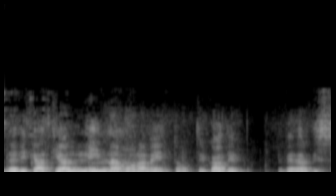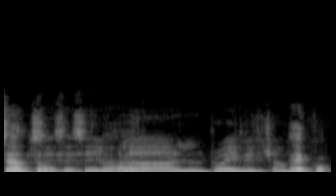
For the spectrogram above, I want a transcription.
dedicati all'innamoramento, ti ricordi il Venerdì Santo? Sì, sì, sì, Ah. la- il proemio, diciamo. Ecco,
